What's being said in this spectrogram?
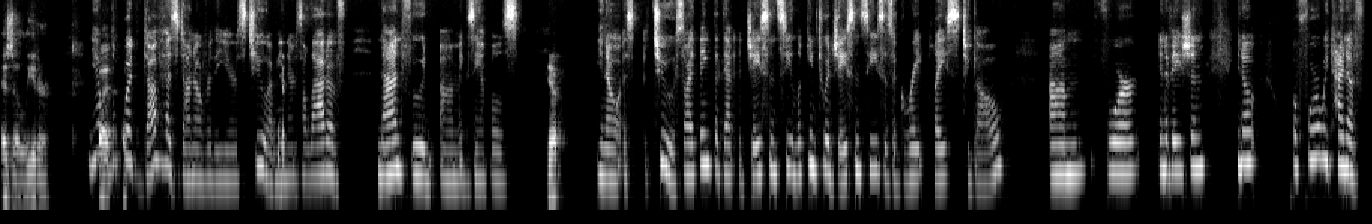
is a leader. Yeah, but, look what Dove has done over the years too. I mean, yep. there's a lot of non-food um, examples. Yep. You know, too. So I think that that adjacency, looking to adjacencies, is a great place to go um, for innovation. You know, before we kind of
